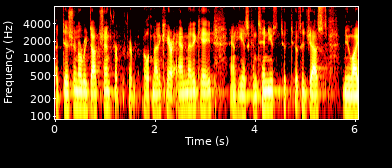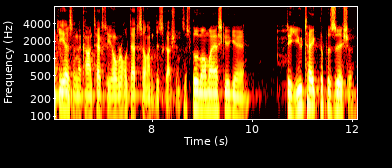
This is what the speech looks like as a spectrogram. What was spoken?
additional reductions for, for both Medicare and Medicaid, and he has continued to, to suggest new ideas in the context of the overall debt ceiling discussions. Mr. Blum, I'm going to ask you again. Do you take the position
